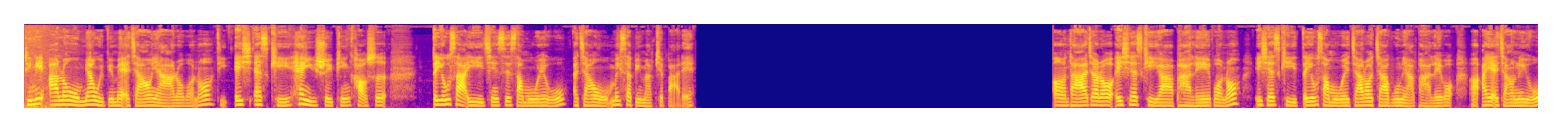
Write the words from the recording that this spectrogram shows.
ဒီနေ့အားလုံးကိုမျှဝေပေးမယ့်အကြောင်းအရာကတော့ဗောနော်ဒီ HSK ဟန်ယူရွှေဖင်းခေါက်စစ်တရုတ်စာအရေးချင်းစစ်ဆောင်မွေးကိုအကြောင်းကိုမိတ်ဆက်ပေးမှာဖြစ်ပါတယ် အော်ဒါကကြတော့ HSK ကဘာလဲပေါ့နော် HSK တရုတ်ဆောင်မဝဲကြားတော့ကြားဘူးနေတာဘာလဲပေါ့အဲ့ရဲ့အကြောင်းလေးကို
